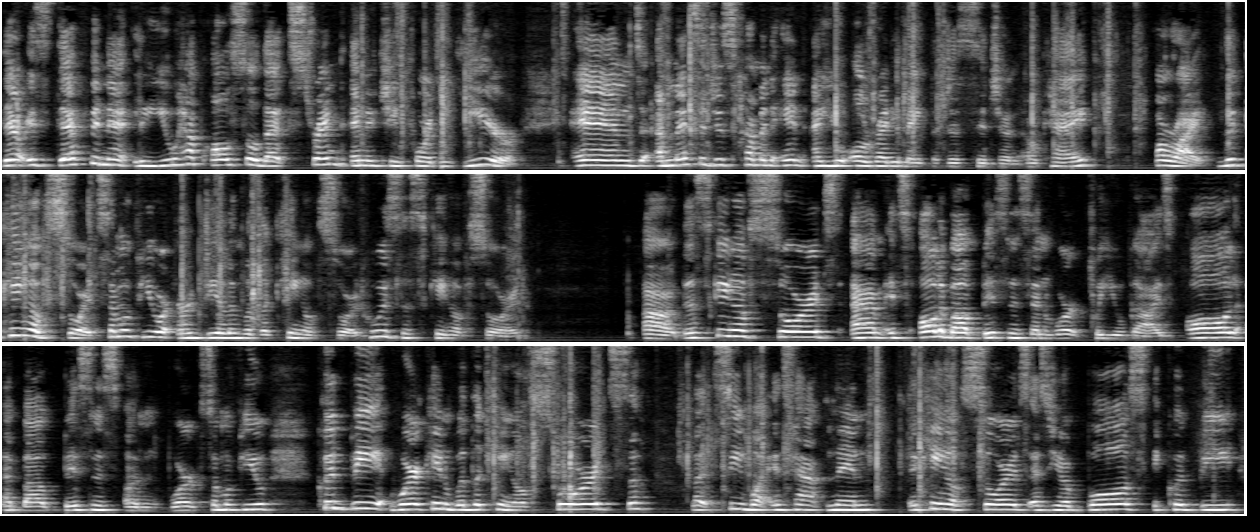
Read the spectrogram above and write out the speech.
there is definitely, you have also that strength energy for the year. And a message is coming in and you already make the decision. Okay, all right, the King of Swords. Some of you are, are dealing with the King of Swords. Who is this King of Swords? Uh, this King of Swords, um, it's all about business and work for you guys. All about business and work. Some of you could be working with the King of Swords. Let's see what is happening. The King of Swords as your boss. It could be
